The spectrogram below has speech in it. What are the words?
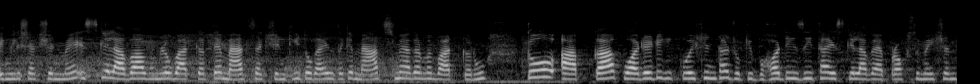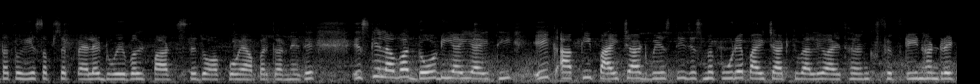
इंग्लिश सेक्शन में। इसके अलावा अब हम लोग बात करते हैं मैथ्स सेक्शन की। तो गाइज़ देखिए मैथ्स में अगर मैं बात करूँ तो आपका क्वाड्रेटिक इक्वेशन था, जो कि बहुत इजी था, इसके अलावा अप्रॉक्सीमेशन था तो ये सबसे पहले डुएबल पार्ट्स थे जो आपको यहाँ पर करने थे। इसके अलावा दो डी आई आई थी, एक आपकी पाई चार्ट बेस थी, जिसमें पूरे पाई चार्ट की value I think fifteen hundred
